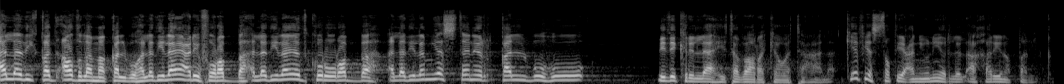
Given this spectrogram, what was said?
الذي قد أظلم قلبه الذي لا يعرف ربه الذي لا يذكر ربه الذي لم يستنر قلبه بذكر الله تبارك وتعالى. كيف يستطيع أن ينير للآخرين الطريق؟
